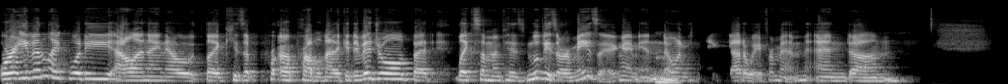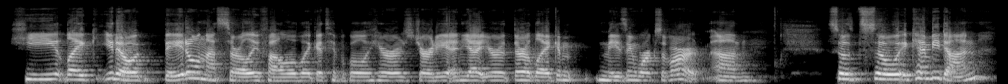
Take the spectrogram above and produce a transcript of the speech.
or even like woody allen i know like he's a, a problematic individual but like some of his movies are amazing. I mean mm-hmm. no one can take that away from him. And um he like you know they don't necessarily follow like a typical hero's journey and yet you're they're like amazing works of art. Um so so it can be done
